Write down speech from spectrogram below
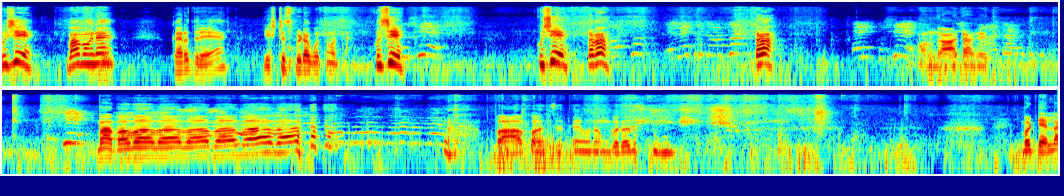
ಖುಷಿ, ಬಾ ಮಗನೇ. ಕರೆದ್ರೆ ಎಷ್ಟು ಸ್ಪೀಡಾಗಿ ಗೊತ್ತ ಮತ್ತೆ? ಖುಷಿ ಖುಷಿ, ತಗ ತಗ. ಹಂಗೆ ಆಟ ಆಗೈತೆ ಬಾ ಬಾ ಬಾ ಬಾ ಬಾ ಬಾ ಬಾ ಬಾ. ಪಾಪ ಅನ್ಸುತ್ತೆ ಹಂಗೆ ಬರೋದು. ಬಟ್ ಎಲ್ಲ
